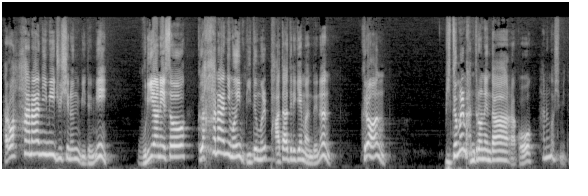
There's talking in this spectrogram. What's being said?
바로 하나님이 주시는 믿음이 우리 안에서 그 하나님의 믿음을 받아들이게 만드는 그런 믿음을 만들어낸다라고 하는 것입니다.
